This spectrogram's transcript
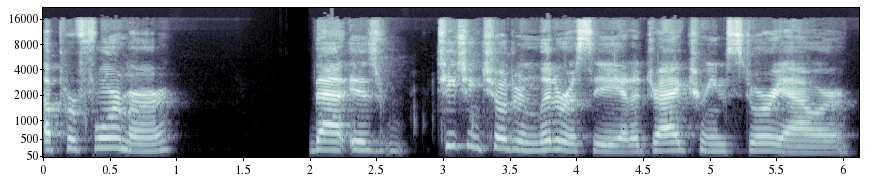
a performer that is teaching children literacy at a drag queen story hour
